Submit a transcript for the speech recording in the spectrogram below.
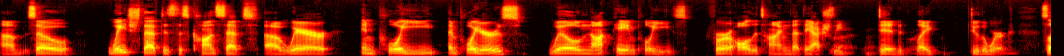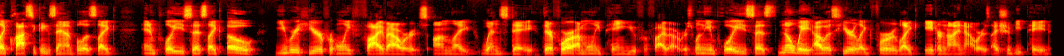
Um, so wage theft is this concept uh, where employee employers will not pay employees for all the time that they actually did like do the work. So like classic example is like an employee says like, "Oh, you were here for only 5 hours on like Wednesday. Therefore, I'm only paying you for 5 hours." When the employee says, "No, wait, I was here like for like 8 or 9 hours. I should be paid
